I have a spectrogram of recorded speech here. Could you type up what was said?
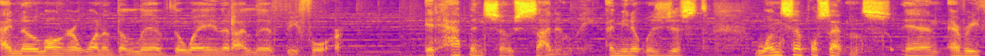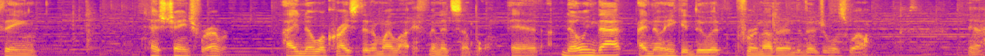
I no longer wanted to live the way that I lived before. It happened so suddenly. I mean, it was just one simple sentence, and everything has changed forever. I know what Christ did in my life, and it's simple. And knowing that, I know He could do it for another individual as well. Yeah.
